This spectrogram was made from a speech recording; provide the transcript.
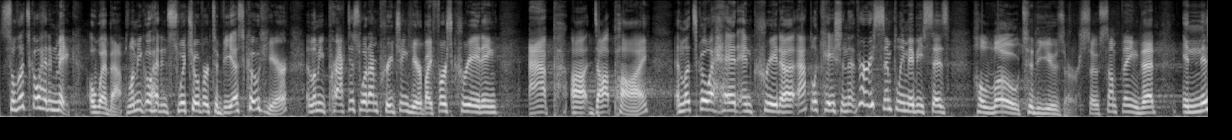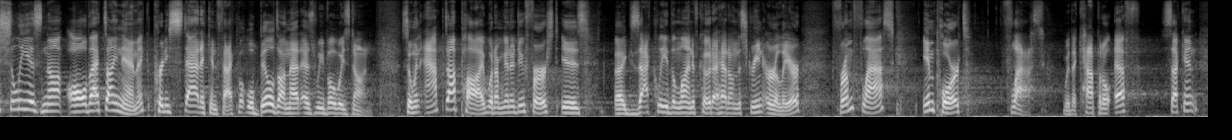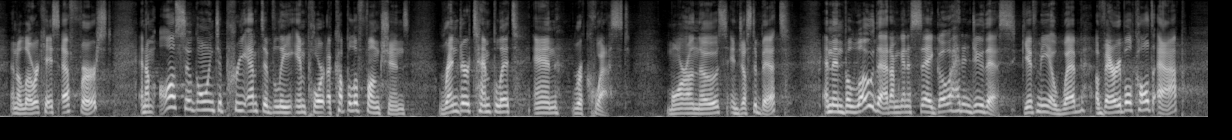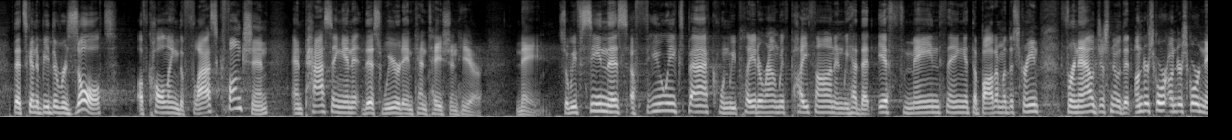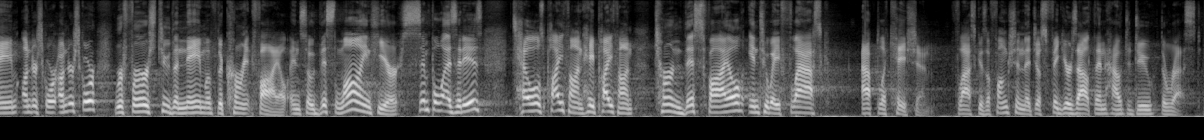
So let's go ahead and make a web app. Let me go ahead and switch over to VS Code here. And let me practice what I'm preaching here by first creating app.py. Uh, and let's go ahead and create an application that very simply maybe says hello to the user. So something that initially is not all that dynamic, pretty static, in fact, but we'll build on that as we've always done. So in app.py, what I'm going to do first is exactly the line of code I had on the screen earlier. From Flask, import Flask with a capital F second and a lowercase f first. And I'm also going to preemptively import a couple of functions, render template and request. More on those in just a bit. And then below that, I'm going to say, go ahead and do this. Give me a web, a variable called app that's going to be the result of calling the Flask function and passing in it this weird incantation here name. So we've seen this a few weeks back when we played around with Python and we had that if main thing at the bottom of the screen. For now, just know that underscore underscore name underscore underscore refers to the name of the current file. And so this line here, simple as it is, tells Python, hey, Python, turn this file into a Flask application. Flask is a function that just figures out then how to do the rest.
